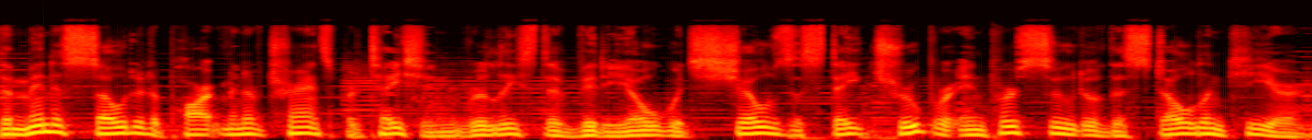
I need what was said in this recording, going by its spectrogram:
The Minnesota Department of Transportation released a video which shows a state trooper in pursuit of the stolen Kia.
